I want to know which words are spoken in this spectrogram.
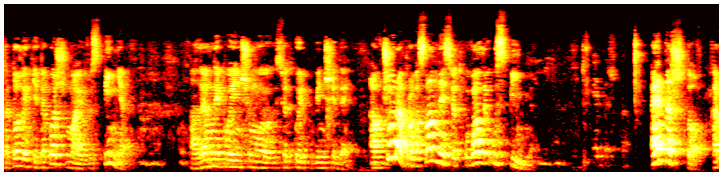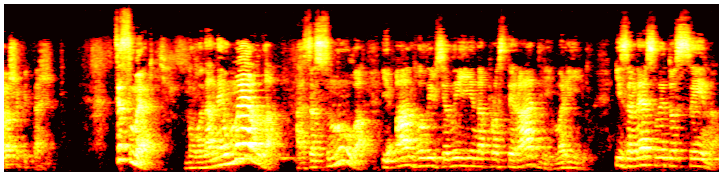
католики також мають успіння. Але вони по-іншому святкують в інший день. А вчора православні святкували успіння. Это? Що? Хороше питання. Це смерть. Ну вона не вмерла, а заснула. І ангели взяли її на простирадлі, Марію, і занесли до сина.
